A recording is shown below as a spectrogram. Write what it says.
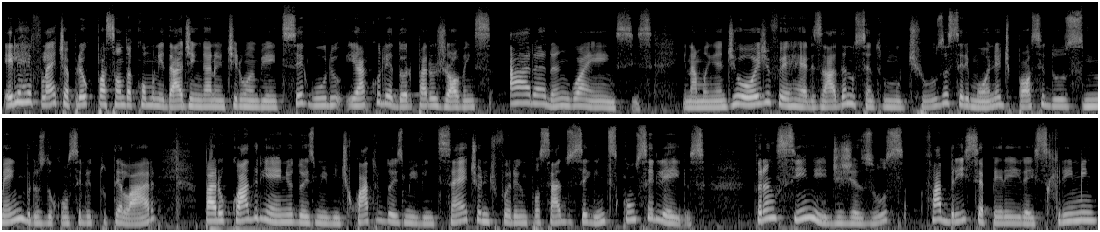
Ele reflete a preocupação da comunidade em garantir um ambiente seguro e acolhedor para os jovens araranguaenses. E na manhã de hoje foi realizada no Centro Multiuso a cerimônia de posse dos membros do Conselho Tutelar para o quadriênio 2024-2027, onde foram empossados os seguintes conselheiros. Francine de Jesus, Fabrícia Pereira Screaming,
